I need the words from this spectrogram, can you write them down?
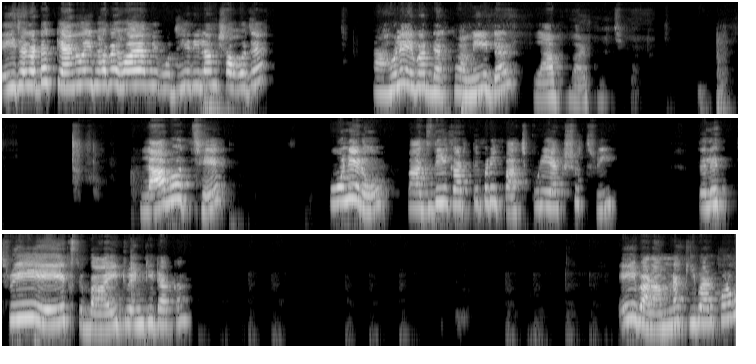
এই জায়গাটা কেন এইভাবে হয় আমি বুঝিয়ে দিলাম সহজে। তাহলে এবার দেখো আমি এটার লাভ বার করছি। লাভ হচ্ছে পনেরো, পাঁচ দিয়ে কাটতে পারি পাঁচ কুড়ি একশো থ্রি তাহলে থ্রি এক্স বাই টোয়েন্টি টাকা। এইবার আমরা কি বার করব?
